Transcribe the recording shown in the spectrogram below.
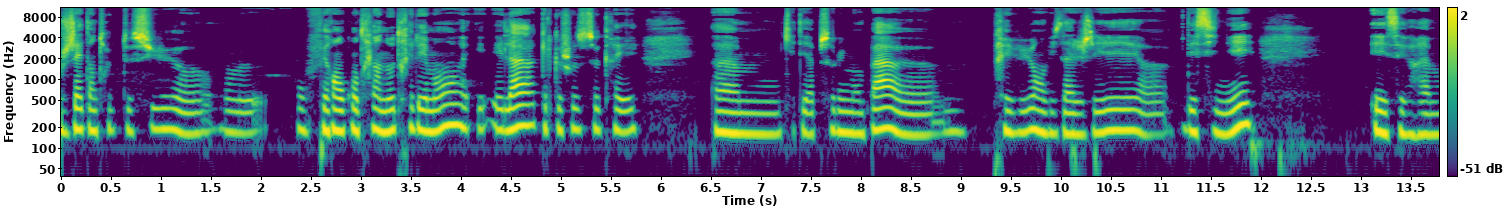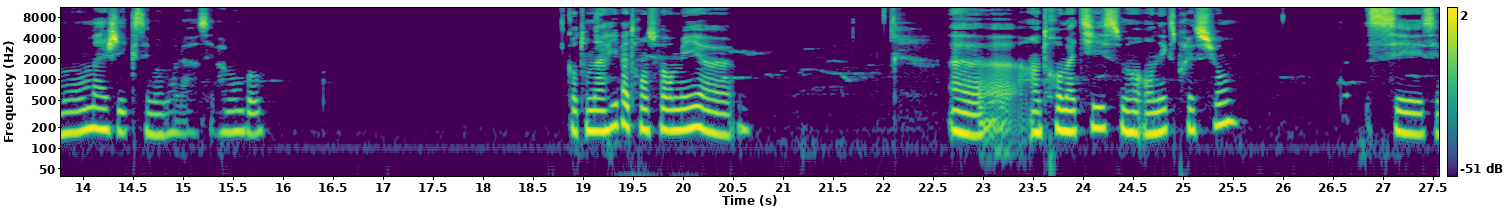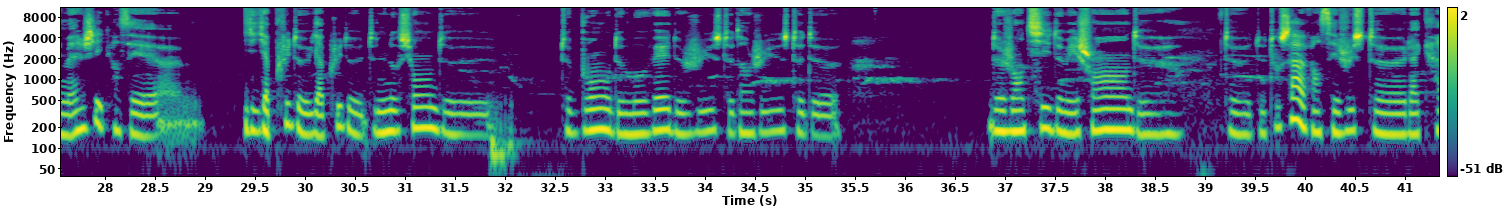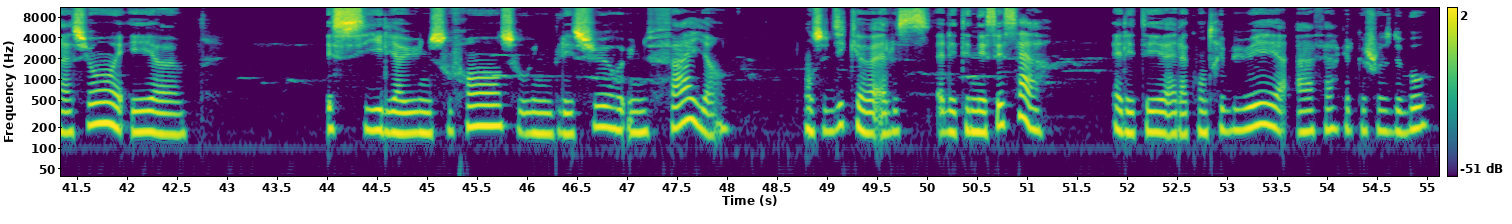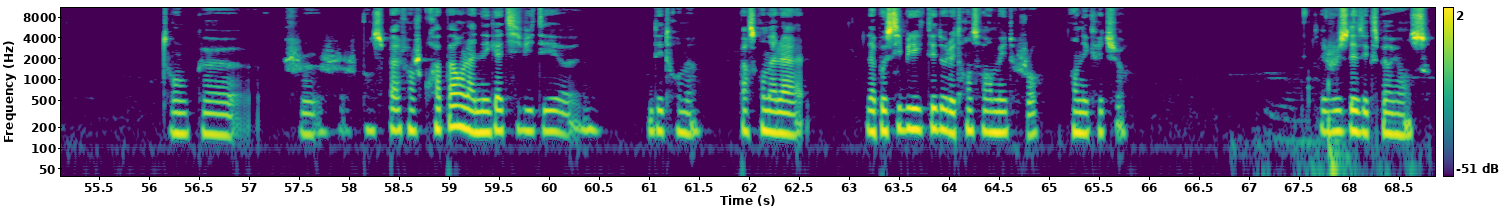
jette un truc dessus, on le on fait rencontrer un autre élément et, là, quelque chose se crée. Euh, qui était absolument pas euh, prévu, envisagé, euh, dessiné. Et c'est vraiment magique ces moments-là, c'est vraiment beau. Quand on arrive à transformer un traumatisme en expression, c'est magique. Hein, il n'y a plus de, il a plus de, de notion de, de bon ou de mauvais, de juste, d'injuste, de de gentil, de méchant, de, de, tout ça. Enfin, c'est juste euh, la création et, euh, et s'il y a eu une souffrance ou une blessure, une faille, on se dit qu'elle elle était nécessaire. Elle, était, elle a contribué à faire quelque chose de beau. Donc, euh, je, je, pense pas, enfin, je crois pas en la négativité des traumas. Parce qu'on a la, possibilité de les transformer toujours en écriture. C'est juste des expériences.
